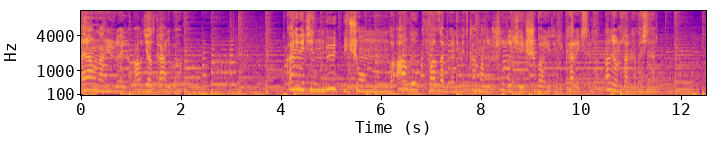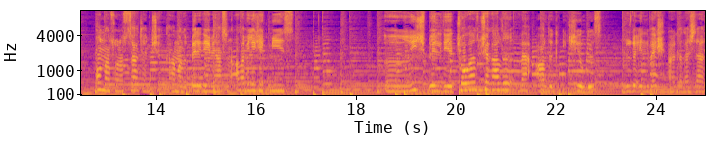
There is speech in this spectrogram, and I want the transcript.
En azından %50 alacağız galiba. Ganimetin büyük bir çoğunluğunu da aldık. Fazla bir ganimet kalmadı. Şuradaki şu bölgedeki kara iksiri alıyoruz arkadaşlar. Ondan sonra zaten bir şey kalmadı. Belediye binasını alabilecek miyiz? Ee, hiç belli değil. Çok az bir şey kaldı ve aldık 2 yıldız. %55 arkadaşlar.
